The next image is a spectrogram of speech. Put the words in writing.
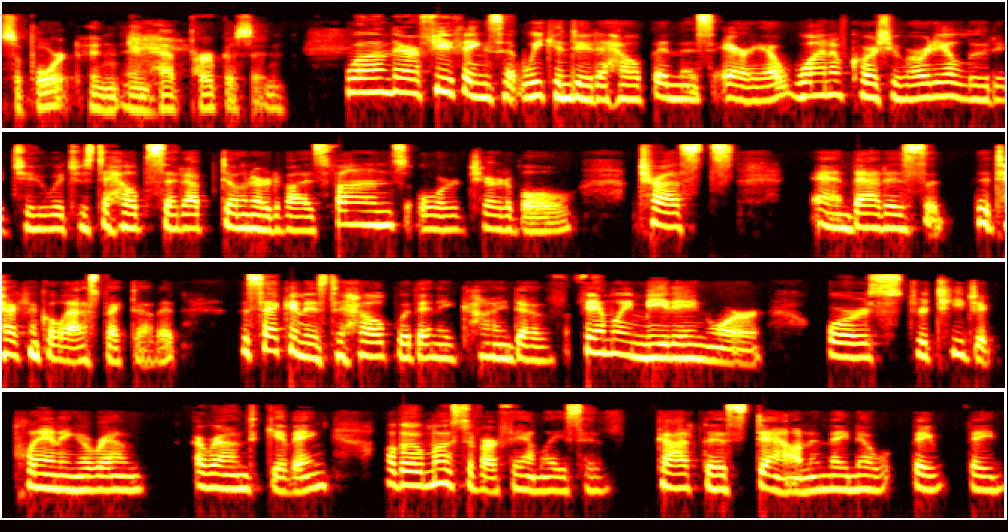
support and, and have purpose in. Well, and there are a few things that we can do to help in this area. One, of course, you already alluded to, which is to help set up donor advised funds or charitable trusts. And that is the technical aspect of it. The second is to help with any kind of family meeting or, or strategic planning around, around giving. Although most of our families have got this down and they know, they, they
